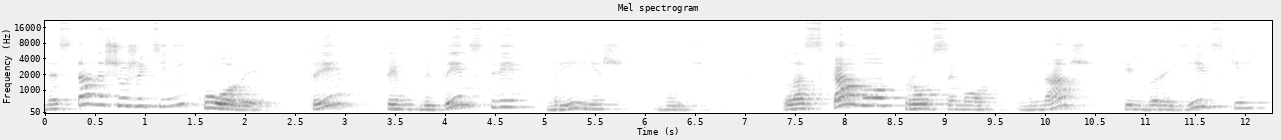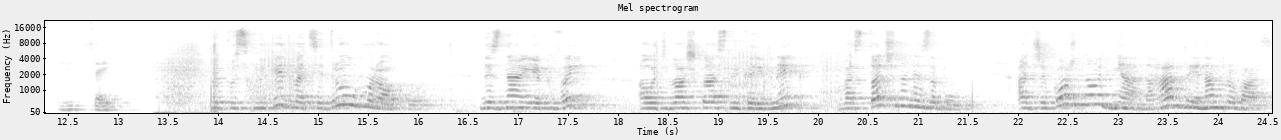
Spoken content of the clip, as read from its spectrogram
не станеш у житті ніколи. Тим, тим в дитинстві мрієш будь. Ласкаво просимо в наш Підберезівський ліцей. Випускники 22-го року. Не знаю, як ви, а от ваш класний керівник вас точно не забув. Адже кожного дня нагадує нам про вас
